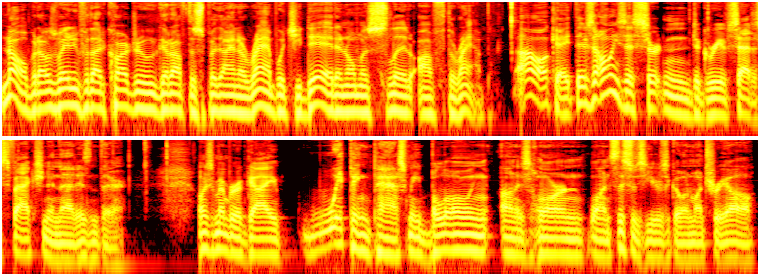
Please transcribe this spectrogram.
No, but I was waiting for that car to get off the Spadina ramp, which he did, and almost slid off the ramp. Oh, okay. There's always a certain degree of satisfaction in that, isn't there? I always remember a guy whipping past me, blowing on his horn once. This was years ago in Montreal.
